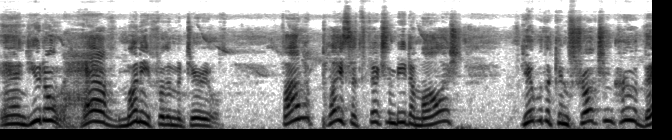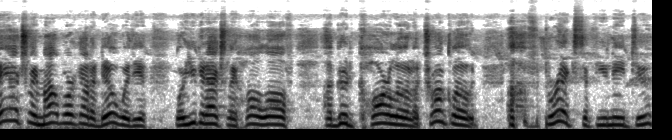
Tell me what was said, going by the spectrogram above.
and you don't have money for the materials, find a place that's fixing to be demolished. Get with a construction crew. They actually might work out a deal with you where you can actually haul off a good carload, a trunk load of bricks if you need to.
